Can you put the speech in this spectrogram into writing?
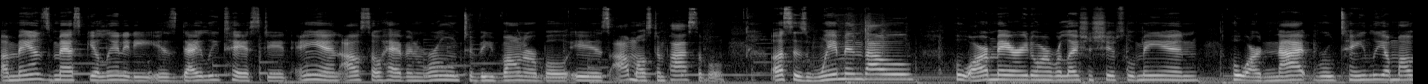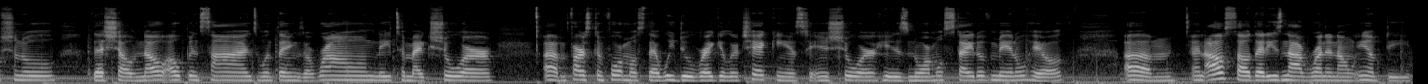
a man's masculinity is daily tested and also having room to be vulnerable is almost impossible. Us as women though, who are married or in relationships with men, who are not routinely emotional, that show no open signs when things are wrong, need to make sure, um, first and foremost, that we do regular check ins to ensure his normal state of mental health, um, and also that he's not running on empty.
